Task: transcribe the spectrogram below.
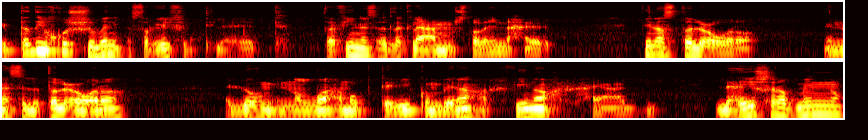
ابتدوا يخشوا بني إسرائيل في ابتلاءات ففي ناس قالت لك لا يا عم مش طالعين نحارب. في ناس طلعوا وراه. الناس اللي طلعوا وراه قال لهم إن الله مبتليكم بنهر في نهر هيعدي. اللي هيشرب منه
